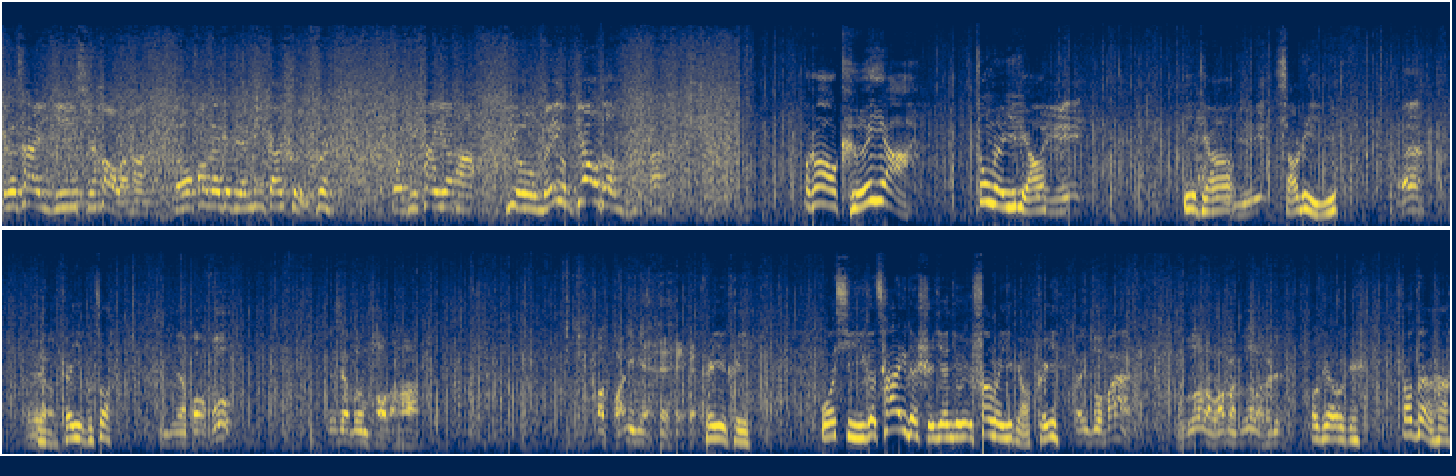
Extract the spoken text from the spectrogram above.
这个菜已经洗好了哈，然后放在这边沥干水分。我去看一下它有没有钓到鱼啊！我靠可以啊，中了一条，一条小鲤鱼。嗯，嗯，可以不错。今天暴富，这下不能跑了哈，放团里面。可以可以，我洗一个菜的时间就上了一条，可以。赶紧做饭，我饿了，老板饿了，快去。OK OK，稍等哈。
